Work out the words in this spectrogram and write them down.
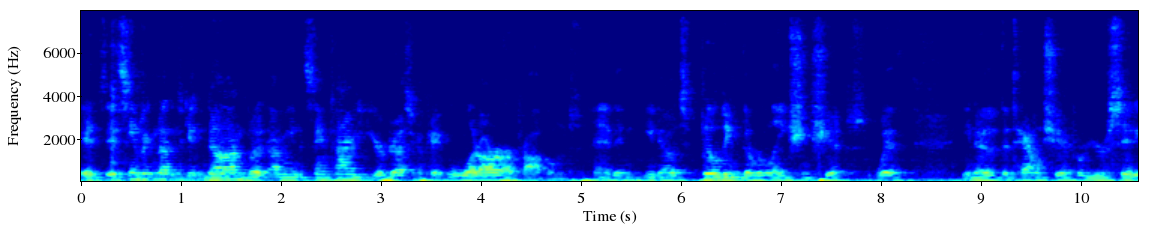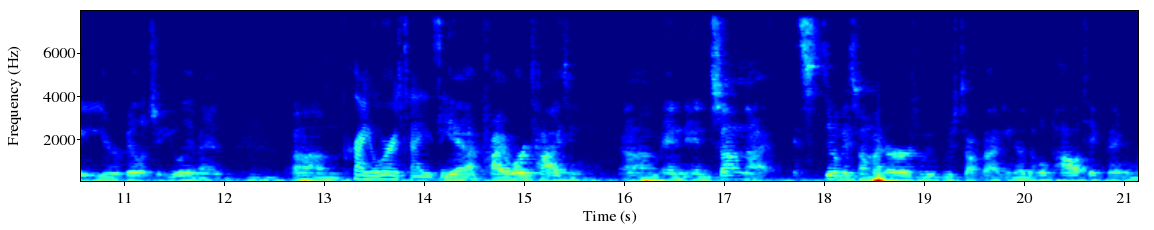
it, it seems like nothing's getting done. But I mean, at the same time, you're addressing okay, what are our problems, and then you know it's building the relationships with you know the township or your city or village that you live in. Um, Prioritizing. yeah, prioritizing, um, and and something I it still gets on my nerves. We we've talked about you know the whole politic thing and,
